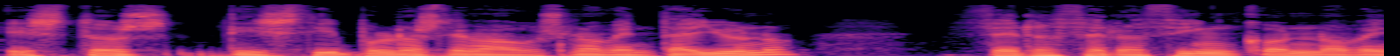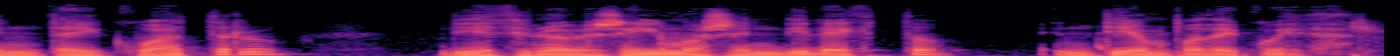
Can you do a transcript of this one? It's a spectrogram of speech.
estos discípulos de Maús? 91 005 94 19. Seguimos en directo en tiempo de cuidar.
